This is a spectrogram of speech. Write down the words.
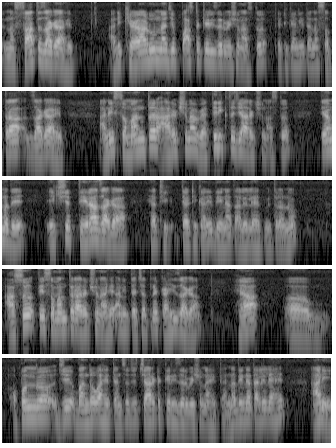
त्यांना सात जागा आहेत. आणि खेळाडूंना जे पाच टक्के रिझर्वेशन असतं त्या ठिकाणी त्यांना सतरा जागा आहेत. आणि समांतर आरक्षणाव्यतिरिक्त जे आरक्षण असतं त्यामध्ये एकशे तेरा जागा ह्या ठिक त्या ठिकाणी देण्यात आलेल्या आहेत मित्रांनो. असं ते समांतर आरक्षण आहे आणि त्याच्यातल्या काही जागा ह्या अपंग जे बांधव आहेत त्यांचं जे चार टक्के रिझर्वेशन आहे त्यांना देण्यात आलेले आहेत. आणि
